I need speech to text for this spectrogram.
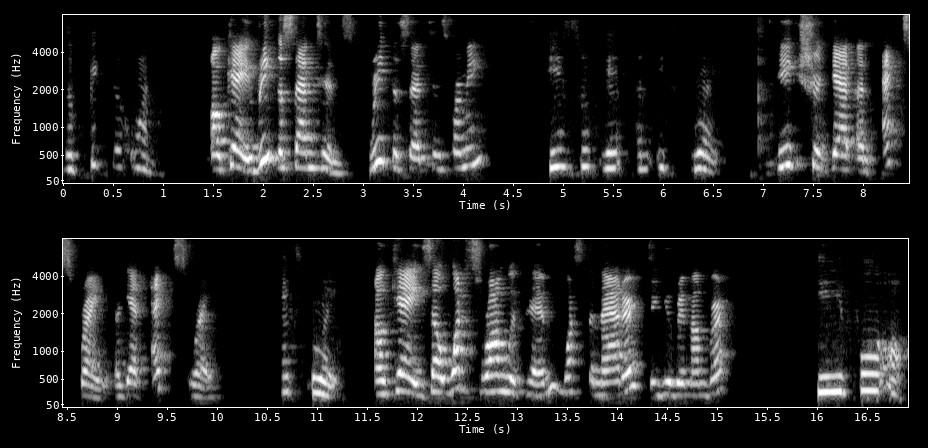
the bigger one. okay read the sentence. Read the sentence for me. He should get an X-ray. he should get an x-ray. Again x-ray X-ray. okay so what's wrong with him what's the matter do you remember He fall off.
